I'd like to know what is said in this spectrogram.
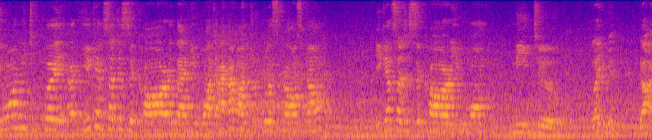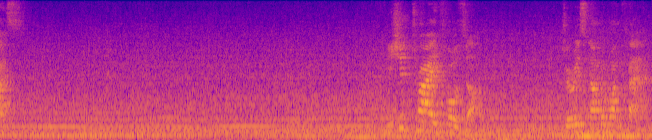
Do you want me to play? Uh, you can suggest a car that you want. I have 100 plus cars now. You can suggest a car you want me to play with, guys. You should try Forza. Jury's number one fan.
